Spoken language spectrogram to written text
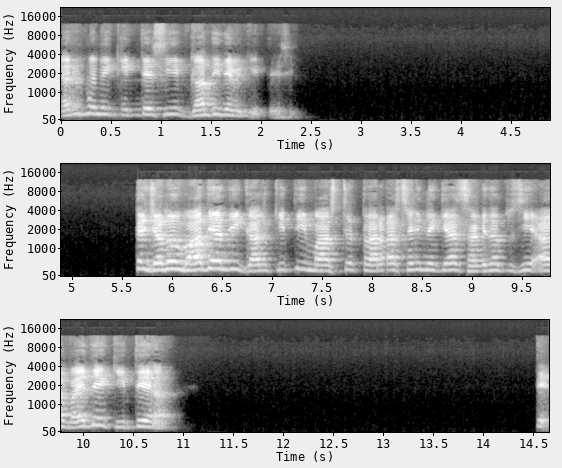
ਨਹਿਰੂ ਨੇ ਵੀ ਕੀਤੇ ਸੀ ਗਾਂਧੀ ਨੇ ਵੀ ਕੀਤੇ ਸੀ। ਤੇ ਜਦੋਂ ਵਾਅਦਿਆਂ ਦੀ ਗੱਲ ਕੀਤੀ ਮਾਸਟਰ ਤਾਰਾ ਸਿੰਘ ਨੇ ਕਿਹਾ ਸਾਡੇ ਨਾਲ ਤੁਸੀਂ ਆ ਵਾਅਦੇ ਕੀਤੇ ਆ। ਤੇ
